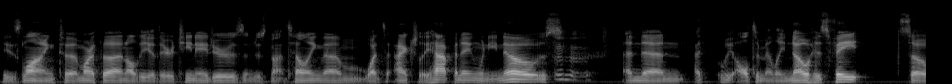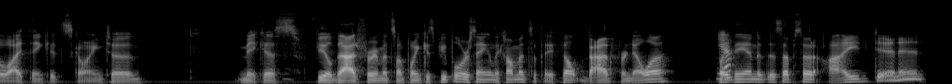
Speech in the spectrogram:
he's lying to Martha and all the other teenagers and just not telling them what's actually happening when he knows. mhm. And then I, we ultimately know his fate, so I think it's going to make us feel bad for him at some point because people were saying in the comments that they felt bad for Noah by Yeah. the end of this episode. I didn't.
